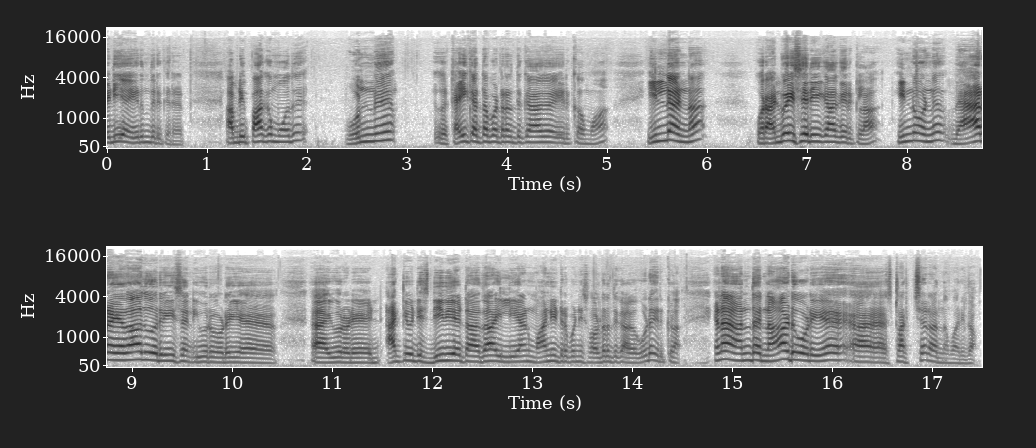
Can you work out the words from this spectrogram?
ரெடியாக இருந்திருக்கிறார். அப்படி பார்க்கும்போது ஒன்று இவர் கை கட்டப்படுறதுக்காக இருக்கோமா? இல்லைன்னா ஒரு அட்வைசரிக்காக இருக்கலாம். இன்னொன்று வேறு ஏதாவது ஒரு ரீசன் இவருடைய இவருடைய ஆக்டிவிட்டீஸ் டிவியேட் ஆதா இல்லையான்னு மானிட்டர் பண்ணி சொல்கிறதுக்காக கூட இருக்கலாம். ஏன்னா அந்த நாடுடைய ஸ்ட்ரக்சர் அந்த மாதிரி தான்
